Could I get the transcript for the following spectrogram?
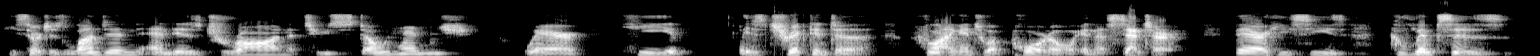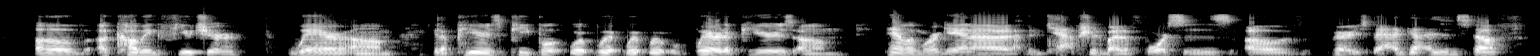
He searches London and is drawn to Stonehenge, where he is tricked into flying into a portal in the center. There he sees glimpses of a coming future where um, it appears people where, where, where, where it appears um, Pamela Morgana have been captured by the forces of various bad guys and stuff,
